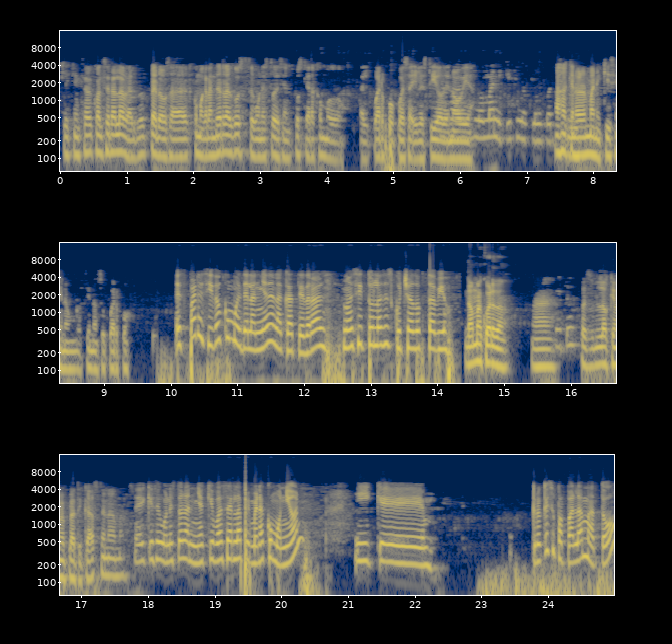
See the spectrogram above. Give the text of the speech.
Que quién sabe cuál será la verdad, pero o sea, como a grandes rasgos, según esto decían pues que era como el cuerpo pues ahí vestido de Ajá, novia. No maniquí, sino que un cuerpo. Ajá, que no era un maniquí, sino, sino su cuerpo. Es parecido como el de la niña de la catedral. No sé si tú lo has escuchado, Octavio. No me acuerdo. Ah, ¿Y tú? pues lo que me platicaste nada más. Eh, que según esto la niña que iba a hacer la primera comunión y que creo que su papá la mató,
